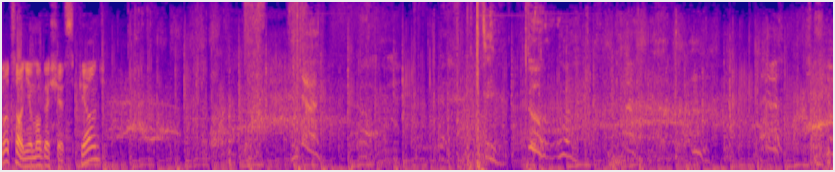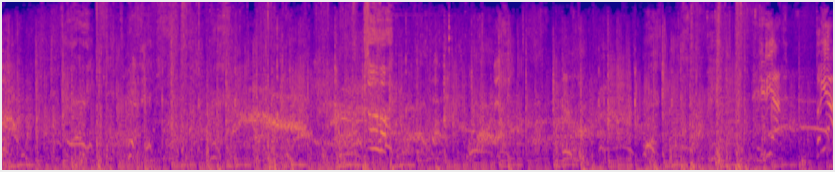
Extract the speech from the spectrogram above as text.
No co, nie mogę się wspiąć? Kilian! To ja!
